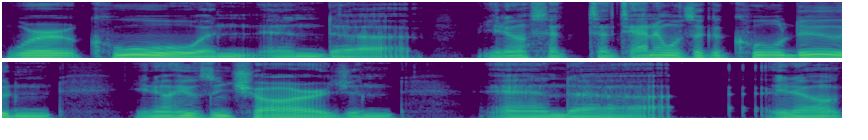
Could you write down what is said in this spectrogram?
were cool and and uh, you know Santana was like a cool dude and you know he was in charge and and uh, you know,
